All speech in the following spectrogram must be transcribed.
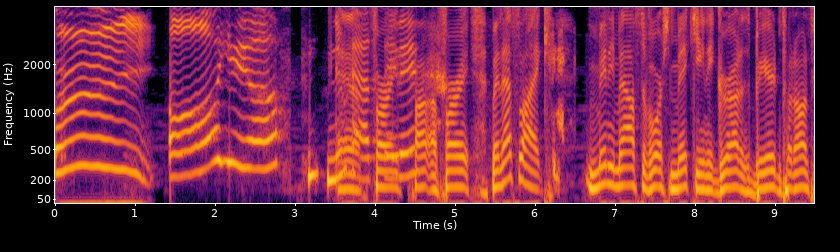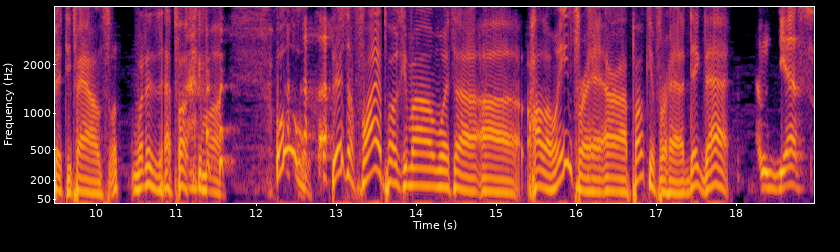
Ooh. Oh yeah, new hats, furry, baby. a furry. Man, that's like Minnie Mouse divorced Mickey, and he grew out his beard and put on fifty pounds. What, what is that Pokemon? Ooh, there's a flying Pokemon with a, a Halloween for a head or a pumpkin for a head. I dig that. Um, yes,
